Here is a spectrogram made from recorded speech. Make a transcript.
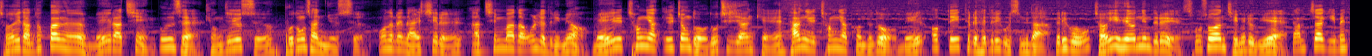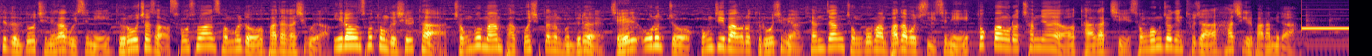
저희 단톡방은 매일 아침 운세, 경제 뉴스, 부동산 뉴스, 오늘의 날씨를 아침마다 올려드리며 매일 청약 일정도 놓치지 않게 당일 청약건들도 매일 업데이트를 해드리고 있습니다. 그리고 저희 회원님들의 소소한 재미를 위해 깜짝 이벤트들도 진행하고 있으니 들어오셔서 소소한 선물도 받아가시고요. 이런 소통도 싫다, 정보만 받고 싶다는 분들은 제일 오른쪽 공지방으로 들어오시면 현장 정보만 받아볼 수 있으니 톡방으로 참여하여 다 같이 성공적인 투자 하시길 바랍니다.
